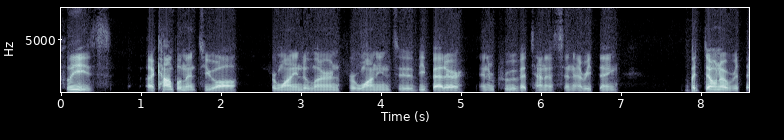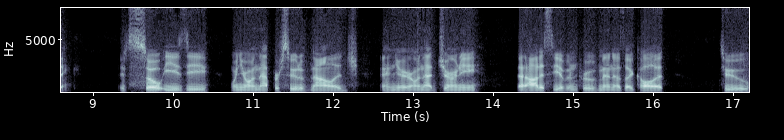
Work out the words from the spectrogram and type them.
Please, a compliment to you all for wanting to learn, for wanting to be better and improve at tennis and everything. But don't overthink. It's so easy when you're on that pursuit of knowledge and you're on that journey, that odyssey of improvement, as I call it, to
